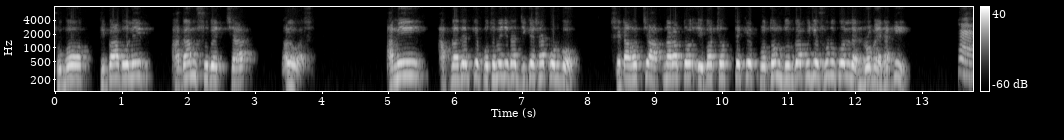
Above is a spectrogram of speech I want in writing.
শুভ দীপাবলির আগাম শুভেচ্ছা ভালোবাসা। আমি আপনাদেরকে প্রথমে যেটা জিজ্ঞাসা করব সেটা হচ্ছে আপনারা তো এবছর থেকে প্রথম দুর্গাপুজো শুরু করলেন রোমে নাকি? হ্যাঁ।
